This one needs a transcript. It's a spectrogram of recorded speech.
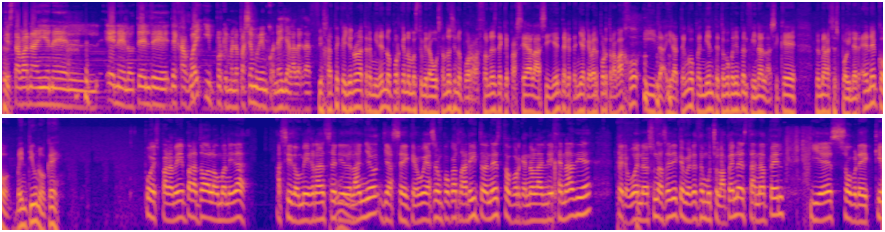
que estaban ahí en el, en el hotel de, de Hawái. Y porque me lo pasé muy bien con ella, la verdad. Fíjate que yo no la terminé, no porque no me estuviera gustando, sino por razones de que pasé a la siguiente que tenía que ver por trabajo y la, y la tengo pendiente, tengo pendiente el final, así que no me hagas spoiler. Eneco, 21, ¿qué? Pues para mí y para toda la humanidad. Ha sido mi gran serie Uy. del año. Ya sé que voy a ser un poco rarito en esto porque no la elige nadie, pero bueno, es una serie que merece mucho la pena. Está en Apple y es sobre qué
